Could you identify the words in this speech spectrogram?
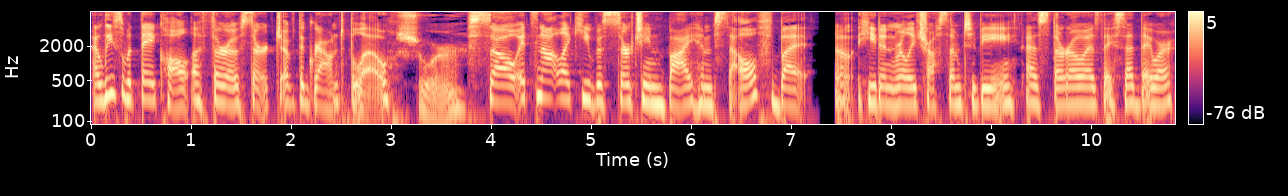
at least what they call a thorough search of the ground below. Sure. So it's not like he was searching by himself, but uh, he didn't really trust them to be as thorough as they said they were.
